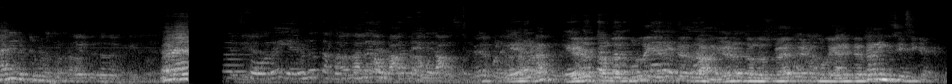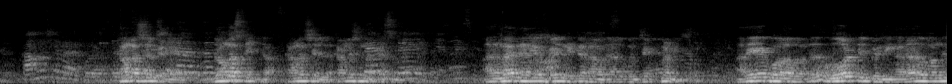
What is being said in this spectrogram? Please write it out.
மாதிரி விட்டு ஸ்கோர் எழுநூத்தம்பதுக்குள்ள இருக்கிறது தான். எழுநூத்தம்பது ஸ்கொயர் இருக்கிறது தான். நீங்க சிசி கேட்குறீங்க கமர்ஷியலா கிடையாது. டொமஸ்டிக் தான். கமர்ஷியல் கமிஷன் பேசணும் அது மாதிரி நிறைய ஃபைல் ரிட்டர்ன் ஆகுது. அது கொஞ்சம் செக் பண்ணி. அதே போல வந்து ஓல்டு பில்டிங் அதாவது வந்து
